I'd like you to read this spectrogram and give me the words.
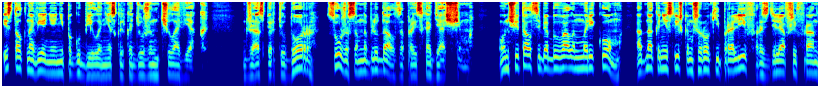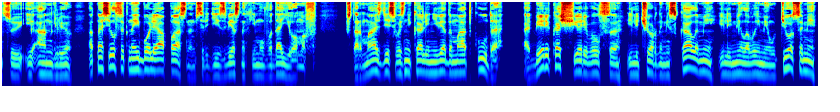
и столкновение не погубило несколько дюжин человек. Джаспер Тюдор с ужасом наблюдал за происходящим — он считал себя бывалым моряком, однако не слишком широкий пролив, разделявший Францию и Англию, относился к наиболее опасным среди известных ему водоемов. Шторма здесь возникали неведомо откуда, а берег ощеривался или черными скалами, или меловыми утесами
